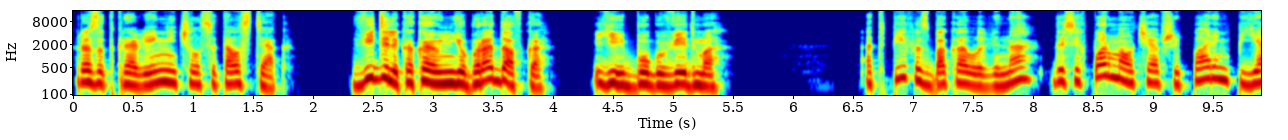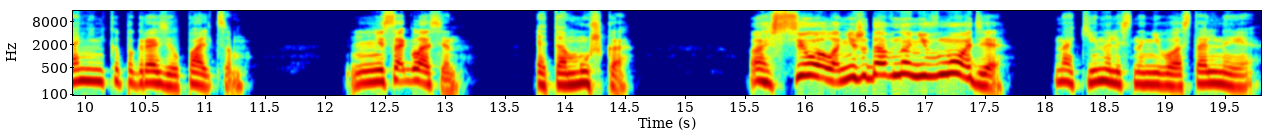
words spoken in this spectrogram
Разоткровенничался толстяк. Видели, какая у нее бородавка? Ей-богу, ведьма. Отпив из бокала вина, до сих пор молчавший парень пьяненько погрозил пальцем. «Не согласен. Это мушка». «Осёл, они же давно не в моде!» Накинулись на него остальные.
